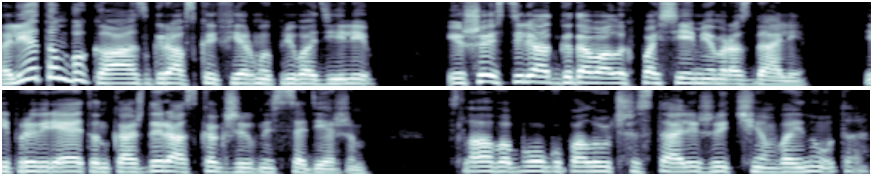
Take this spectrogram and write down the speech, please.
Летом быка с графской фермы приводили, и шесть телят годовалых по семьям раздали. И проверяет он каждый раз, как живность содержим. Слава богу, получше стали жить, чем войну-то.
